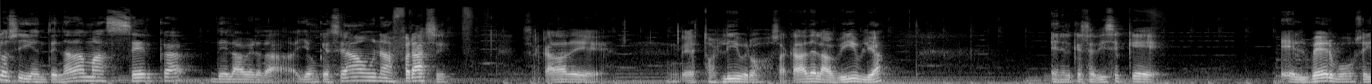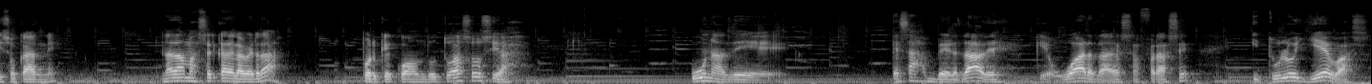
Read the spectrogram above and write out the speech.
lo siguiente, nada más cerca de la verdad. Y aunque sea una frase sacada de, estos libros, sacada de la Biblia, en el que se dice que el verbo se hizo carne, nada más cerca de la verdad. Porque cuando tú asocias una de esas verdades que guarda esa frase y tú lo llevas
